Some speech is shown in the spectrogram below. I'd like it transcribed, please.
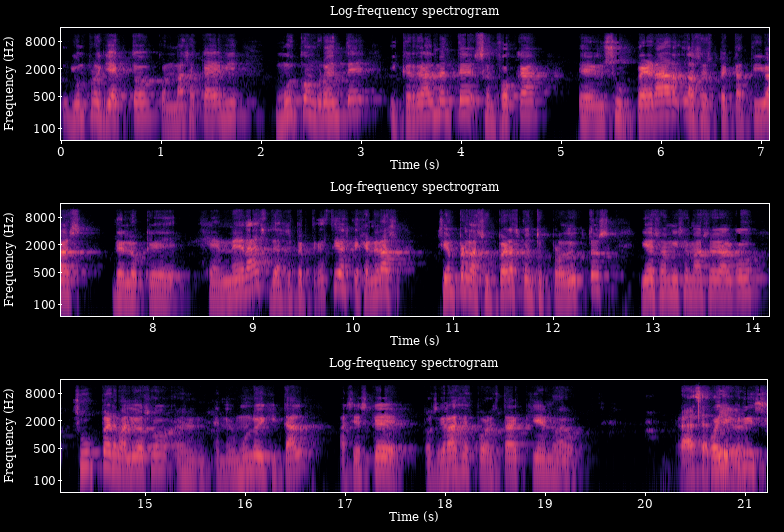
y un proyecto con Mass Academy muy congruente y que realmente se enfoca en superar las expectativas de lo que generas, de las expectativas que generas, siempre las superas con tus productos y eso a mí se me hace algo súper valioso en, en, el mundo digital. Así es que, pues gracias por estar aquí de nuevo. Gracias. Oye, Chris,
